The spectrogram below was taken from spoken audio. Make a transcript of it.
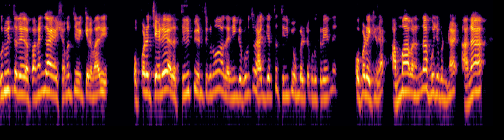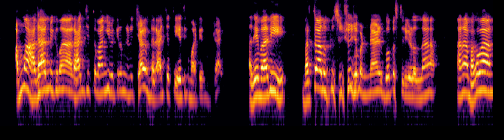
குருவித்தலையில் பனங்காயை சுமத்தி வைக்கிற மாதிரி ஒப்படைச்சேலே அதை திருப்பி எடுத்துக்கணும். அதை நீங்கள் கொடுத்த ராஜ்யத்தை திருப்பி உங்கள்கிட்ட கொடுக்குறேன்னு ஒப்படைக்கிறார். அம்மாவை நன்னா பூஜை பண்ணாள் ஆனால் அம்மா அதார்மிகமாக ராஜ்யத்தை வாங்கி வைக்கணும்னு நினைச்சால் அந்த ராஜ்யத்தை ஏற்றுக்க மாட்டேன்னு விட்டாள் அதே மாதிரி பர்த்தாவுக்கு சுசூஷ பண்ணாள் கோபஸ்திரிகள் எல்லாம் ஆனா பகவான்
